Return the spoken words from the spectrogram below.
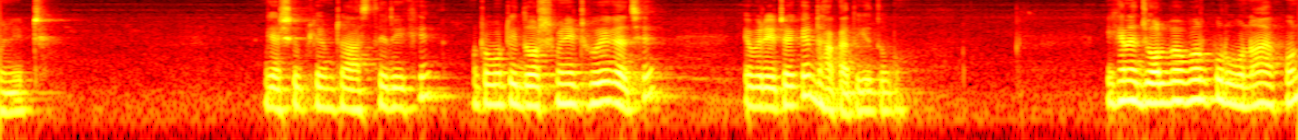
মিনিট। গ্যাসের ফ্লেমটা আস্তে রেখে মোটামুটি দশ মিনিট হয়ে গেছে, এবার এটাকে ঢাকা দিয়ে দেবো। এখানে জল ব্যবহার করব না এখন।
